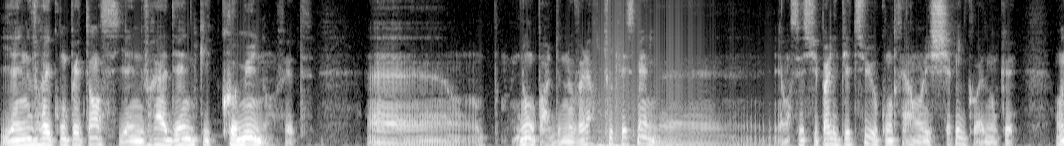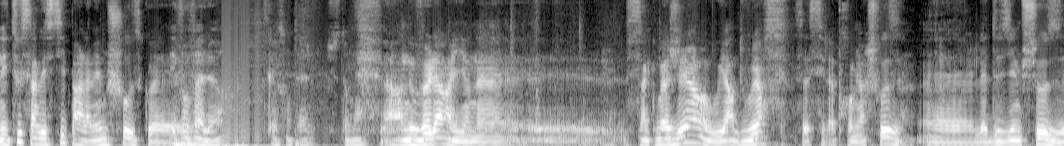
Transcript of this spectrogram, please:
il y a une vraie compétence, il y a une vraie ADN qui est commune en fait. Euh, nous, on parle de nos valeurs toutes les semaines euh, et on ne s'essuie pas les pieds dessus, au contraire, on les chérit quoi. Donc, euh, on est tous investis par la même chose quoi. Et vos valeurs, quelles sont-elles justement? Alors, nos valeurs, il y en a cinq majeures. We are doers, ça c'est la première chose. la deuxième chose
